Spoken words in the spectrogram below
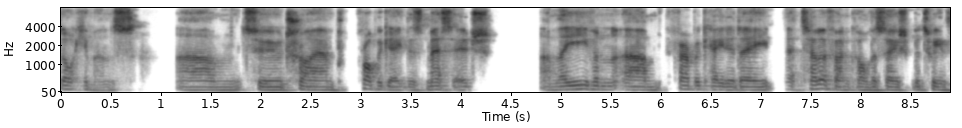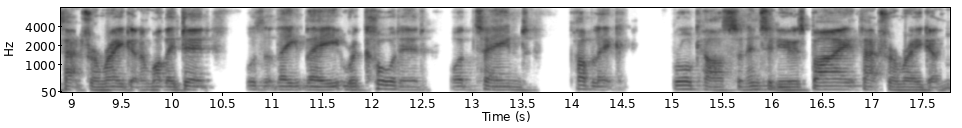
documents um, to try and propagate this message. Um, they even um, fabricated a, a telephone conversation between Thatcher and Reagan. And what they did was that they they recorded or obtained public broadcasts and interviews by Thatcher and Reagan,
